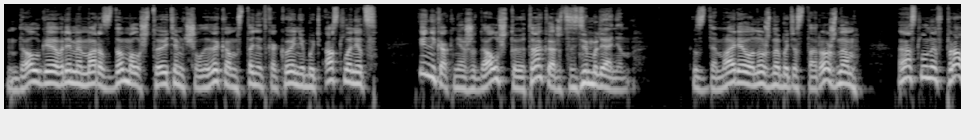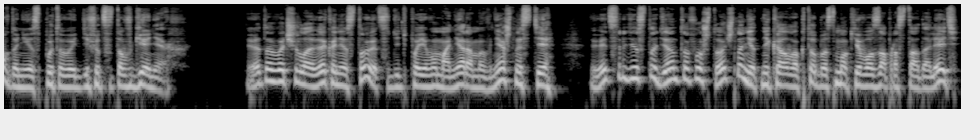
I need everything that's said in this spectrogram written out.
Долгое время Марс думал, что этим человеком станет какой-нибудь асланец, и никак не ожидал, что это окажется землянин. С Демарио нужно быть осторожным, Аслан и вправду не испытывает дефицита в гениях. Этого человека не стоит судить по его манерам и внешности, ведь среди студентов уж точно нет никого, кто бы смог его запросто одолеть.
